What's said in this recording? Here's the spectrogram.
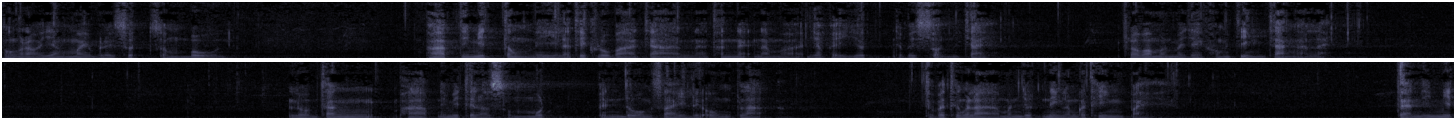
ของเรายังไม่บริสุทธิ์สมบูรณ์ ภาพนิมิตตรงนี้และที่ครูบาอาจารย์ท่านแนะนำว่า อย่าไปยึดอย่าไปสนใจ เพราะว่ามันไม่ใช่ของจริงจังอะไร รวมทั้งภาพนิมิตที่เราสมมุติเป็นดวงใสหรือองค์พระจะไปถึงเวลามันหยุดนิ่งแล้วมันก็ทิ้งไป แต่นิมิต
